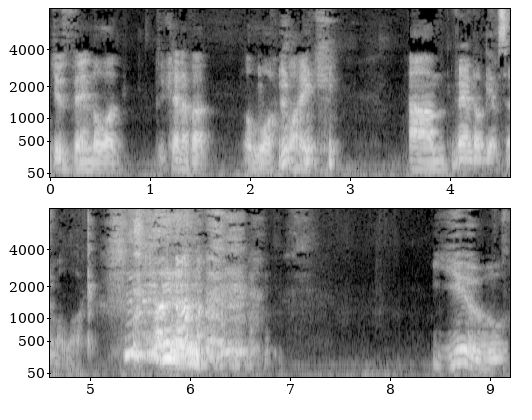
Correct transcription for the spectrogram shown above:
Gives Vandal a kind of a, a look like. Um, Vandal gives him a look. you,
